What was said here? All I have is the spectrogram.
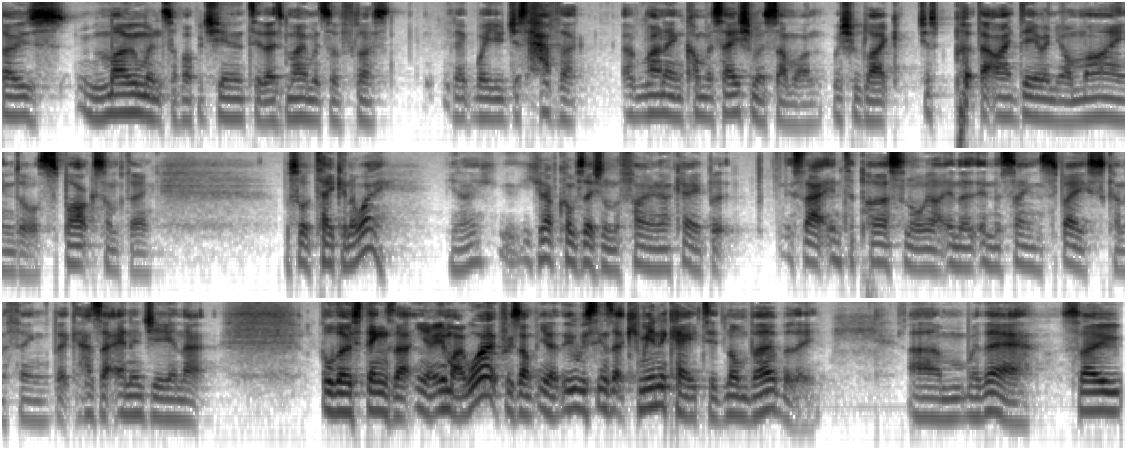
those moments of opportunity, those moments of you know, where you just have that a running conversation with someone, which would like just put that idea in your mind or spark something, was sort of taken away. You know, you can have conversation on the phone, okay, but it's that interpersonal like in the in the same space kind of thing that has that energy and that all those things that you know in my work, for example, you know, all these things that communicated non-verbally um, were there. So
